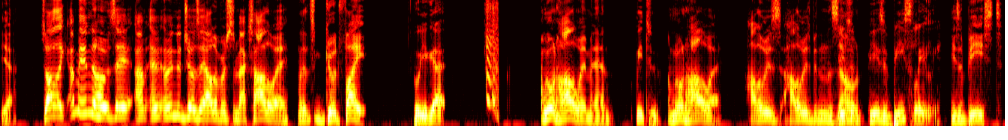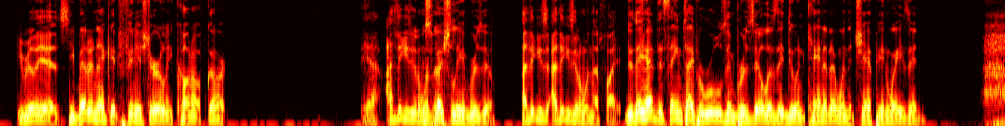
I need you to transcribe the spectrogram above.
yeah. So like I'm into Jose. I'm, I'm into Jose Aldo versus Max Holloway. It's a good fight. Who you got? I'm going Holloway, man. Me too. I'm going Holloway. Holloway's Holloway's been in the He's a, zone. he's a beast lately. He's a beast. He really is. He better not get finished early, caught off guard, Yeah, I think he's gonna win. That. especially in Brazil. I think he's. I think he's gonna win that fight. Do they have the same type of rules in Brazil as they do in Canada when the champion weighs in?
